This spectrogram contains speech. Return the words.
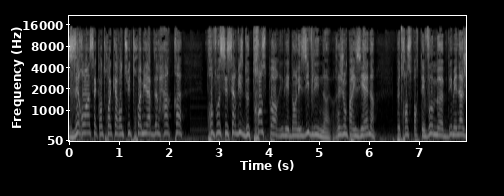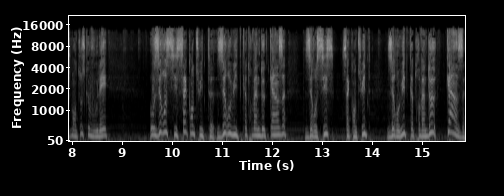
01 53 48 3000 Abdelhaq propose ses services de transport. Il est dans les Yvelines, région parisienne. Peut transporter vos meubles, déménagements, tout ce que vous voulez. Au 06 58 08 82 15 06 58 08 82 15.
